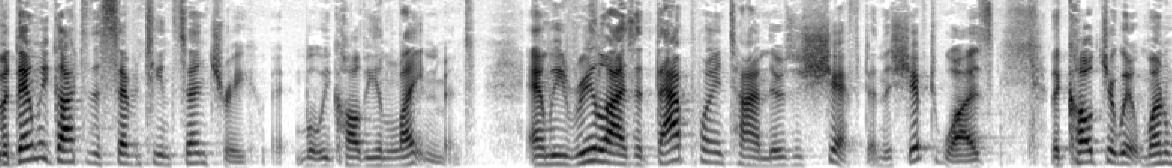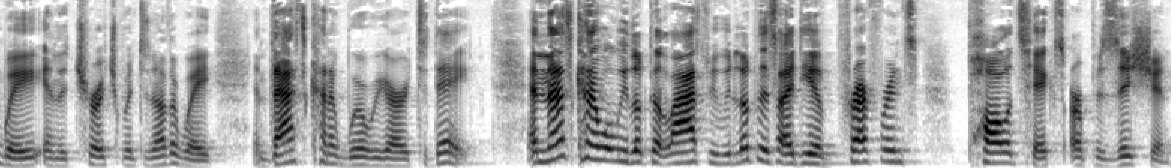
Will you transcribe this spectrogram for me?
But then we got to the 17th century, what we call the Enlightenment. And we realized at that point in time there's a shift. And the shift was the culture went one way and the church went another way. And that's kind of where we are today. And that's kind of what we looked at last week. We looked at this idea of preference, politics, or position.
